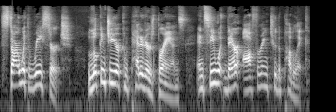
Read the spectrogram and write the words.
start with research. Look into your competitors' brands and see what they're offering to the public.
